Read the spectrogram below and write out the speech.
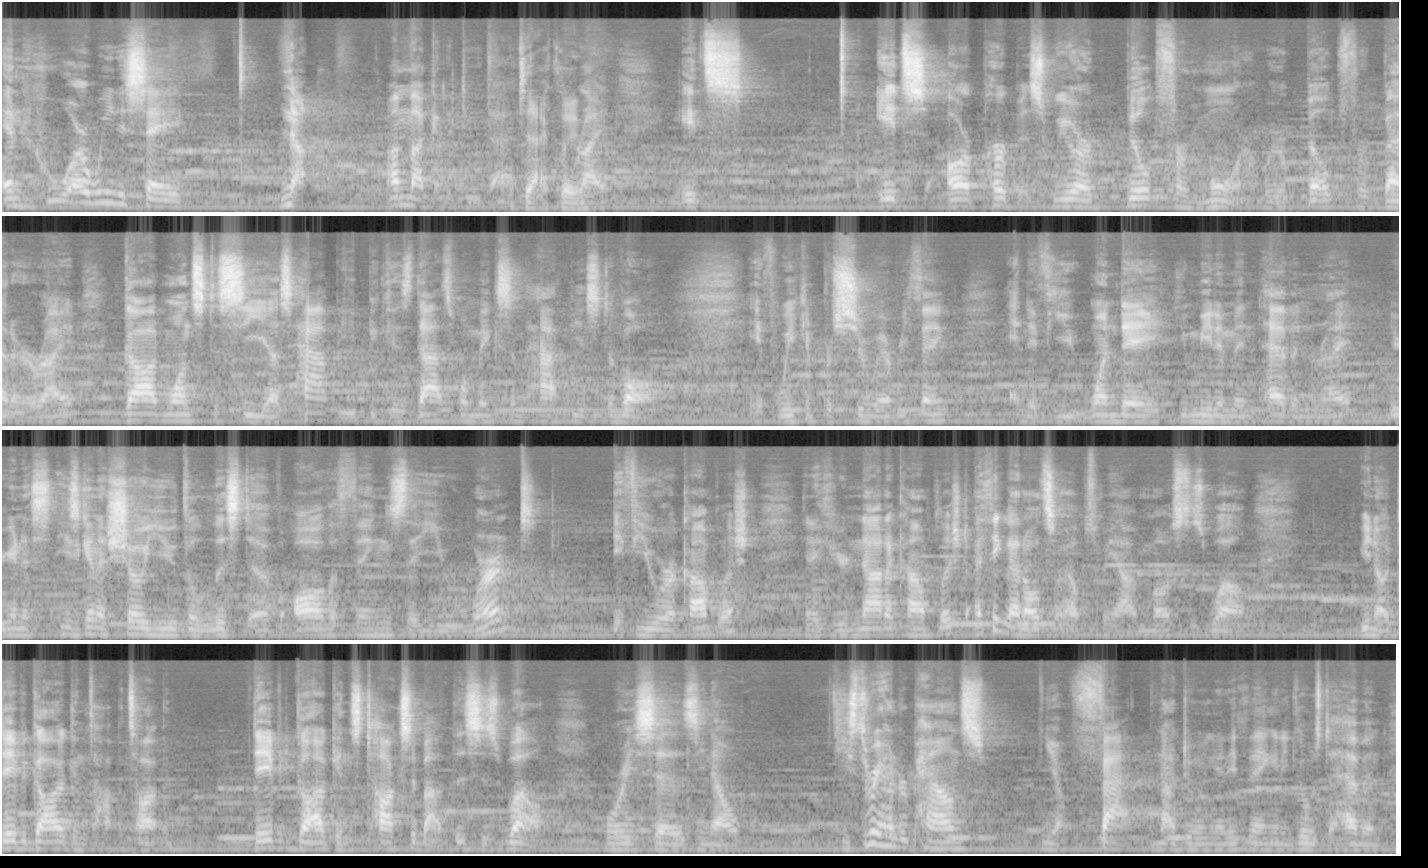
and who are we to say, no, I'm not going to do that? Exactly. Right. It's it's our purpose. We are built for more. We're built for better, right? God wants to see us happy because that's what makes him happiest of all. If we can pursue everything and if you one day you meet him in heaven, right? You're to he's to show you the list of all the things that you weren't if you were accomplished and if you're not accomplished. I think that also helps me out most as well. You know, David Goggins talk, talk, David Goggins talks about this as well, where he says, you know, he's 300 pounds, you know, fat, not doing anything, and he goes to heaven,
